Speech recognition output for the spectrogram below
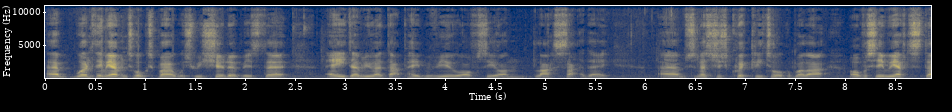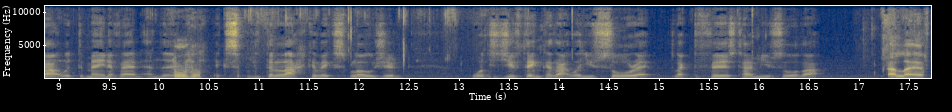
Um, one thing we haven't talked about, which we should have, is the AEW had that pay per view, obviously on last Saturday. Um, so let's just quickly talk about that. Obviously, we have to start with the main event and the ex- the lack of explosion. What did you think of that when you saw it? Like the first time you saw that, I laughed.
